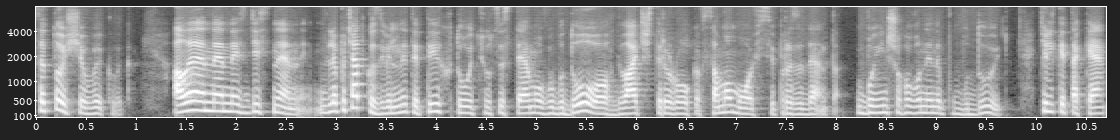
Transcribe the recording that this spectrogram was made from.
це той ще виклик. Але не нездійсненний. Для початку звільнити тих, хто цю систему вибудовував 2-4 роки в самому офісі президента, бо іншого вони не побудують. Тільки таке,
